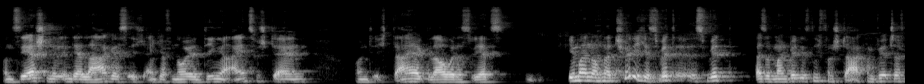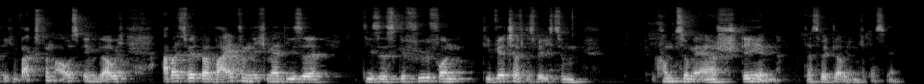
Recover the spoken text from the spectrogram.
und sehr schnell in der Lage ist, sich eigentlich auf neue Dinge einzustellen. Und ich daher glaube, dass wir jetzt immer noch natürlich, es wird, es wird, also man wird jetzt nicht von starkem wirtschaftlichen Wachstum ausgehen, glaube ich, aber es wird bei weitem nicht mehr diese, dieses Gefühl von, die Wirtschaft ist wirklich zum, kommt zum Erstehen. Das wird, glaube ich, nicht passieren.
